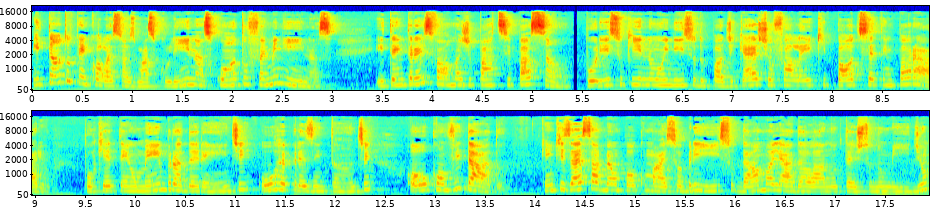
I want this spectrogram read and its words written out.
E tanto tem coleções masculinas quanto femininas. E tem três formas de participação. Por isso que no início do podcast eu falei que pode ser temporário, porque tem o membro aderente, o representante ou o convidado. Quem quiser saber um pouco mais sobre isso, dá uma olhada lá no texto no Medium.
